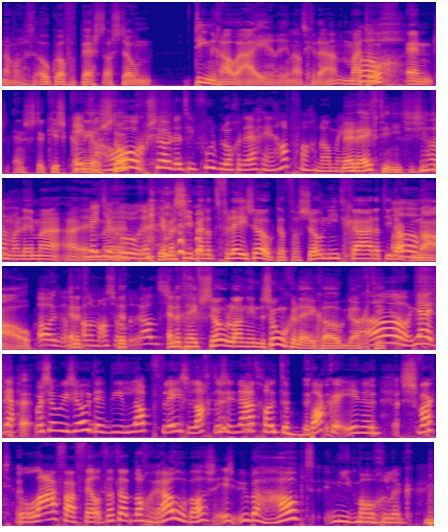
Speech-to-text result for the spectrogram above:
Nou was het ook wel verpest als Toon tien rauwe eieren erin had gedaan, maar Och. toch. En, en stukjes Ik kaneelstok. hoop zo dat die foodblogger daar geen hap van genomen Nee, heeft. dat heeft hij niet. Je ziet Oh. hem alleen maar... eh, Een beetje eh, roeren. Ja, maar dat zie je bij dat vlees ook. Dat was zo niet gaar dat hij dacht, Oh. nou... Oh, het was allemaal zo dat- ranzig. En het heeft zo lang in de zon gelegen ook, dacht ik. Oh, ja, ja, maar sowieso, die, die lap vlees lag dus inderdaad gewoon te bakken in een zwart lavaveld. Dat dat nog rauw was, is überhaupt niet mogelijk.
